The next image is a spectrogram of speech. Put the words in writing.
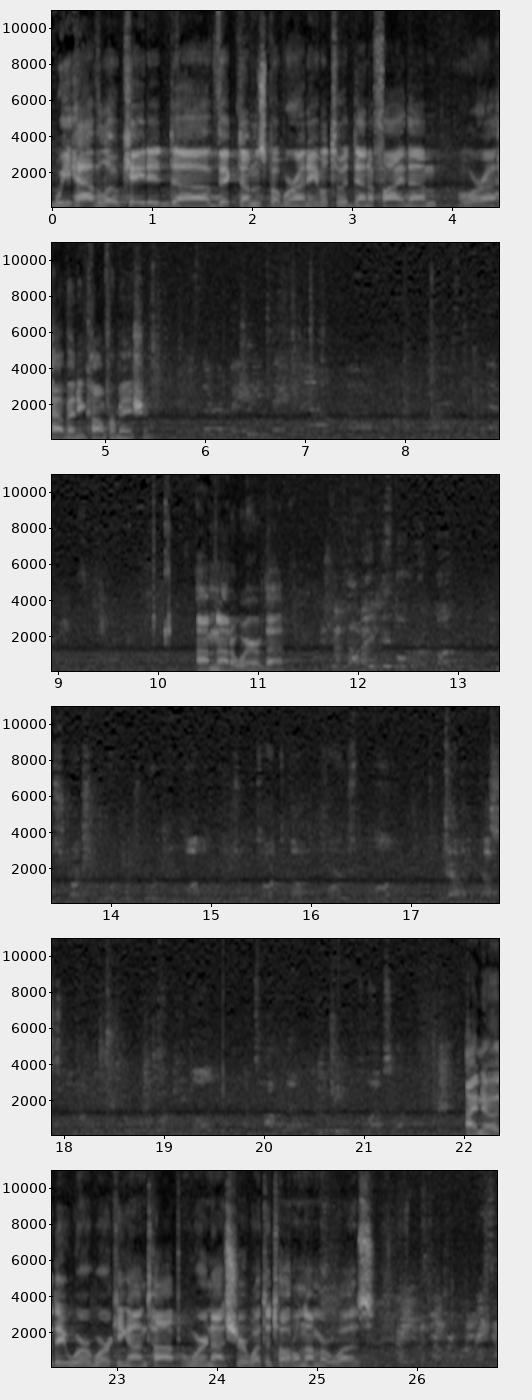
We have located uh, victims, but we're unable to identify them or uh, have any confirmation. Was there a baby of one of the cars that I'm not aware of that. How many people were above, construction workers working on the bridge? We talked about the cars below. Do you have an estimate how many people were working on, on top of that bridge when it collapsed out? I know they were working on top. We're not sure what the total number was. Are you expecting more rescues?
